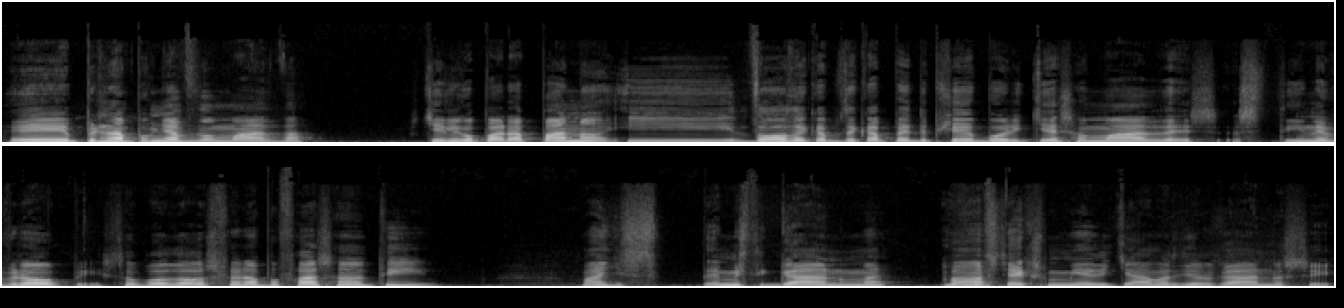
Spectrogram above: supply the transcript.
Ε, πριν από μια εβδομάδα και λίγο παραπάνω, οι 12 από τις 15 πιο εμπορικές ομάδες στην Ευρώπη στο ποδόσφαιρο αποφάσισαν ότι μάγες εμείς την κάνουμε, πάμε να Μμμ. φτιάξουμε μια δικιά μας διοργάνωση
